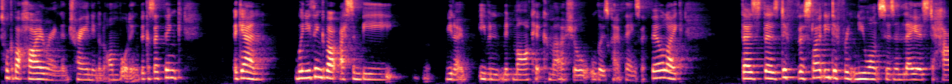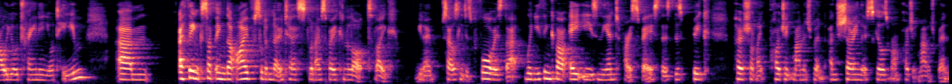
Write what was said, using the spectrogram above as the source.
talk about hiring and training and onboarding? Because I think, again, when you think about SMB, you know, even mid market, commercial, all those kind of things, I feel like there's there's diff- there's slightly different nuances and layers to how you're training your team. Um, I think something that I've sort of noticed when I've spoken a lot to like, you know, sales leaders before is that when you think about AEs in the enterprise space, there's this big push on like project management and showing those skills around project management.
